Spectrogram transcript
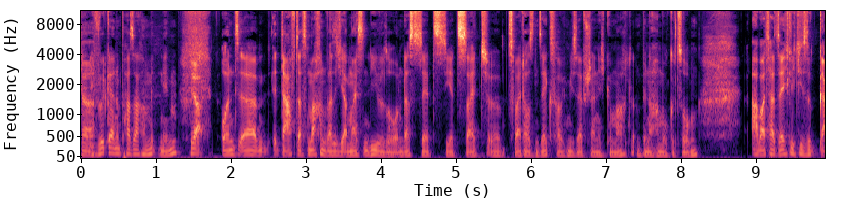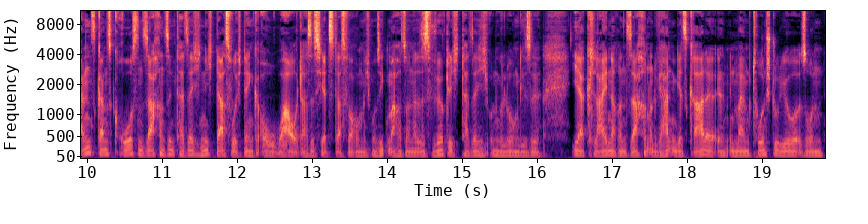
Ja. Ich würde gerne ein paar Sachen mitnehmen. Ja. Und äh, darf das machen, was ich am meisten liebe. so Und das jetzt, jetzt seit äh, 2006 habe ich mich selbstständig gemacht und bin nach Hamburg gezogen. Aber tatsächlich diese ganz, ganz großen Sachen sind tatsächlich nicht das, wo ich denke, oh wow, das ist jetzt das, warum ich Musik mache, sondern es ist wirklich tatsächlich ungelogen, diese eher kleineren Sachen. Und wir hatten jetzt gerade in meinem Tonstudio so ein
